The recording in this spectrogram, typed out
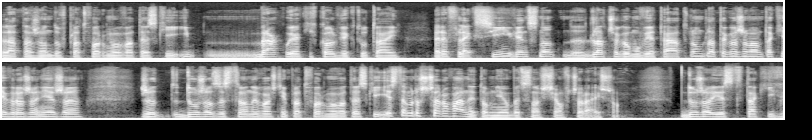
lata rządów Platformy Obywatelskiej i mm, braku jakichkolwiek tutaj refleksji, więc no dlaczego mówię teatrum? Dlatego, że mam takie wrażenie, że że dużo ze strony właśnie Platformy Obywatelskiej. Jestem rozczarowany tą nieobecnością wczorajszą. Dużo jest takich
